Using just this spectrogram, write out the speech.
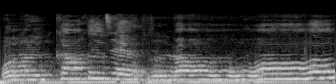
One who conquered death for all.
